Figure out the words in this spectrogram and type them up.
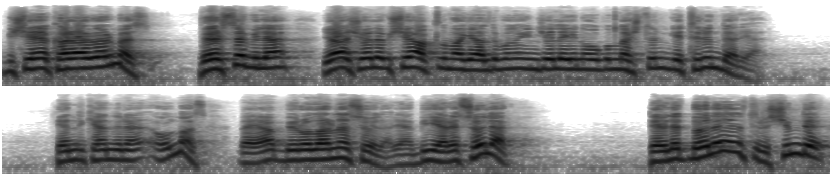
bir şeye karar vermez. Verse bile ya şöyle bir şey aklıma geldi bunu inceleyin, olgunlaştırın, getirin der yani. Kendi kendine olmaz. Veya bürolarına söyler. Yani bir yere söyler. Devlet böyle yönetilir. Şimdi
